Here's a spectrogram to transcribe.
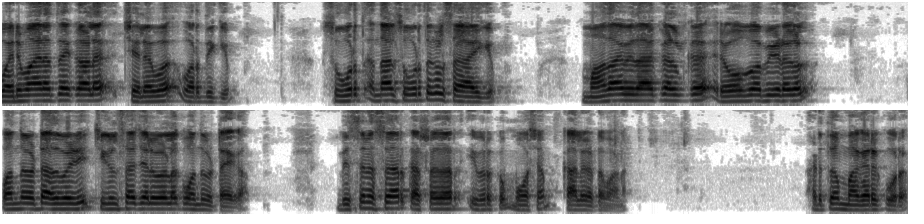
വരുമാനത്തെക്കാൾ ചെലവ് വർദ്ധിക്കും. സുഹൃത്ത് എന്നാൽ സുഹൃത്തുക്കൾ സഹായിക്കും. മാതാപിതാക്കൾക്ക് രോഗപീഠകൾ വന്നുവിട്ട് അതുവഴി ചികിത്സാ ചെലവുകളൊക്കെ വന്നുവിട്ടേക്കാം. ബിസിനസ്സുകാർ കർഷകർ ഇവർക്കും മോശം കാലഘട്ടമാണ്. അടുത്ത മകരക്കൂറ്.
